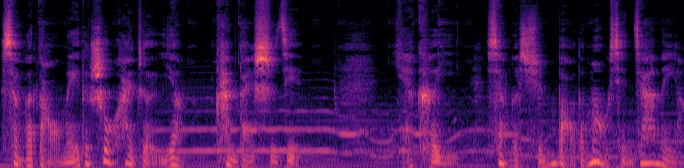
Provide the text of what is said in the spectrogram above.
像个倒霉的受害者一样看待世界，也可以像个寻宝的冒险家那样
